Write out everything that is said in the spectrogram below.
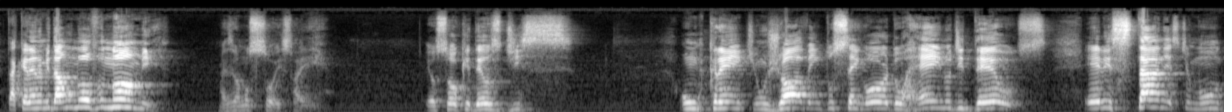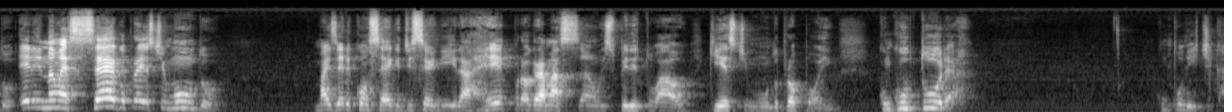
está querendo me dar um novo nome mas eu não sou isso aí. Eu sou o que Deus diz. Um crente, um jovem do Senhor, do reino de Deus. Ele está neste mundo, ele não é cego para este mundo, mas ele consegue discernir a reprogramação espiritual que este mundo propõe, com cultura, com política.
